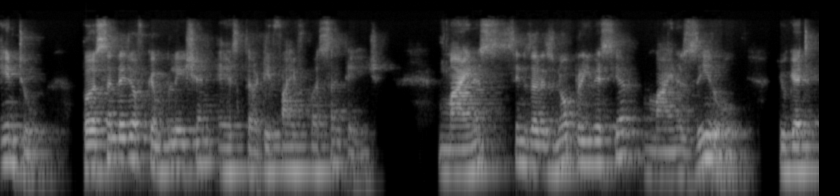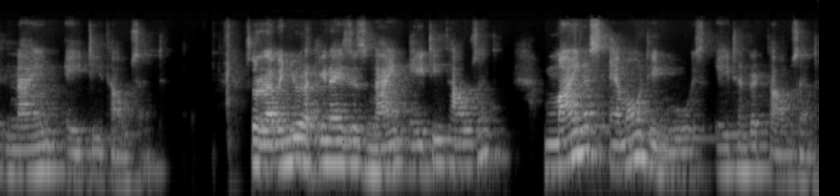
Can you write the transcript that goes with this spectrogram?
into percentage of completion is 35 percentage minus since there is no previous year minus zero you get 980,000 So revenue recognized is 980,000 minus amount invoiced 800,000.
